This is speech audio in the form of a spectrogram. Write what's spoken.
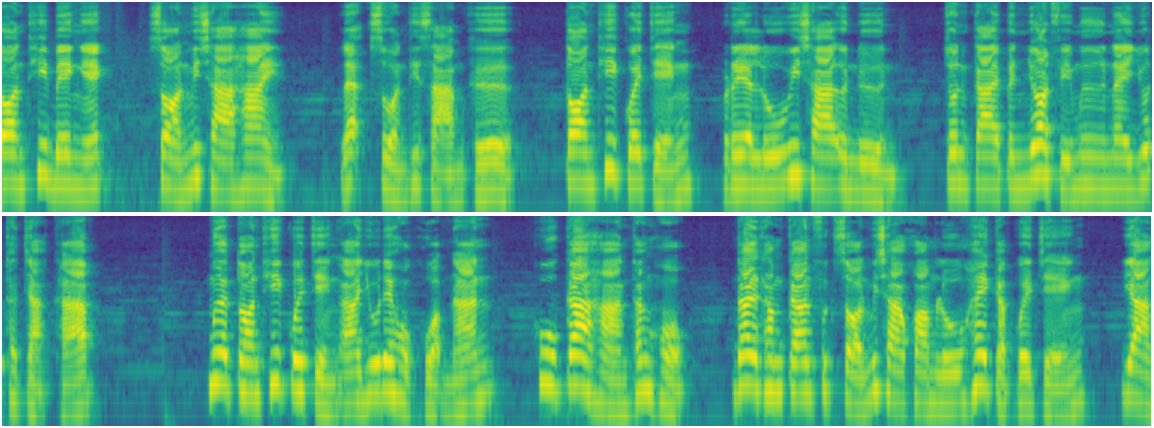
ตอนที่เบงเง็กสอนวิชาให้ และส่วนที่ 3 คือ ตอนที่กวยเจ๋งเรียนรู้วิชาอื่นๆ จนกลายเป็นยอดฝีมือในยุทธจักรครับ เมื่อตอนที่กวยเจ๋งอายุได้ 6 ขวบนั้น ผู้กล้าหาญทั้ง 6 ได้ทำการฝึกสอนวิชาความรู้ให้กับกวยเจ๋งอย่าง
